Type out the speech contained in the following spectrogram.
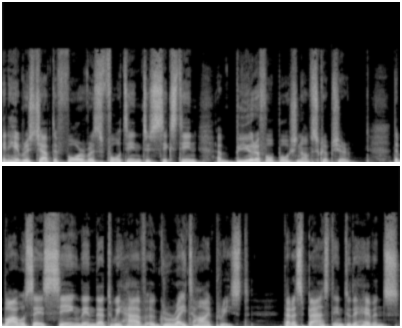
In Hebrews chapter 4, verse 14 to 16, a beautiful portion of scripture. The Bible says, Seeing then that we have a great high priest that has passed into the heavens,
